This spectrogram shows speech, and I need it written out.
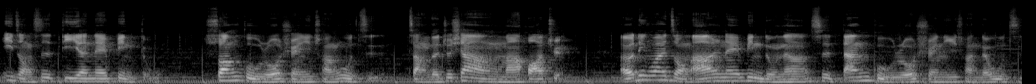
一种是 DNA 病毒，双股螺旋遗传物质，长得就像麻花卷；而另外一种 RNA 病毒呢，是单股螺旋遗传的物质，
